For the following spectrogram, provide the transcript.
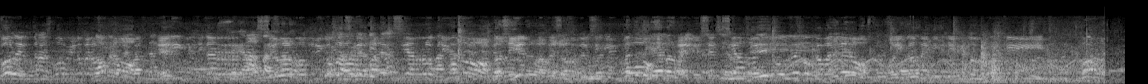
con el Transmóvil número uno. El internacional Rodrigo Vázquez Valencia Rocky 1. Y el profesor del ciclismo, el licenciado Diego Caballero. Oígame, mi querido Rocky.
